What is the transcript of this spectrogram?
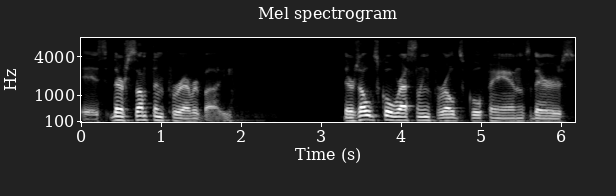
is there's something for everybody. There's old school wrestling for old school fans. There's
